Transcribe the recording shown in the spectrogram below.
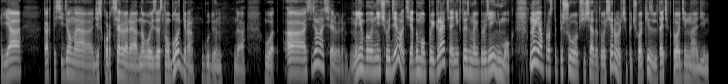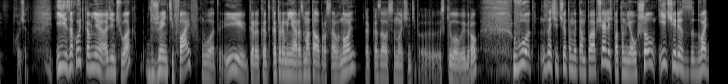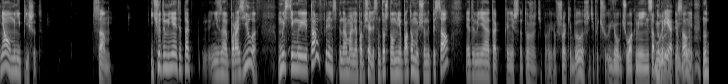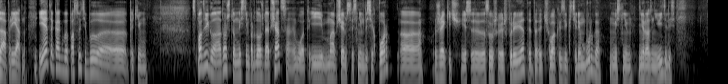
я как-то сидел на дискорд-сервере одного известного блогера, Гудвин, да, вот. А, сидел на сервере. Мне было нечего делать, я думал поиграть, а никто из моих друзей не мог. Ну, я просто пишу в чат этого сервера, типа, чуваки, залетайте кто один на один хочет. И заходит ко мне один чувак, Djanty5, вот, и который меня размотал просто в ноль, как казалось, он очень, типа, скилловый игрок. Вот, значит, что-то мы там пообщались, потом я ушел, и через два дня он мне пишет. Сам. И что-то меня это так, не знаю, поразило. Мы с ним и там, в принципе, нормально пообщались, но то, что он мне потом еще написал, это меня так, конечно, тоже, типа, в шоке был, что, типа, чу, йоу, чувак меня не забыл, приятно написал было. мне. Ну да, приятно. И это, как бы, по сути, было э, таким сподвигло на то, что мы с ним продолжили общаться, вот, и мы общаемся с ним до сих пор. Э, Жекич, если ты слушаешь, привет, это чувак из Екатеринбурга, мы с ним ни разу не виделись.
